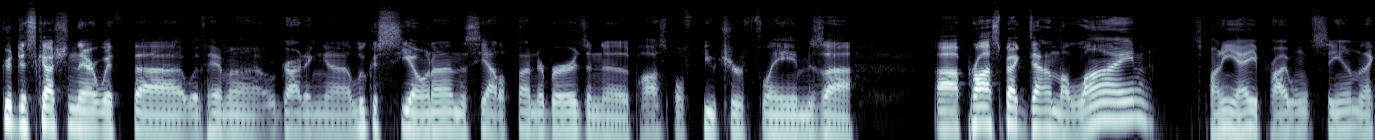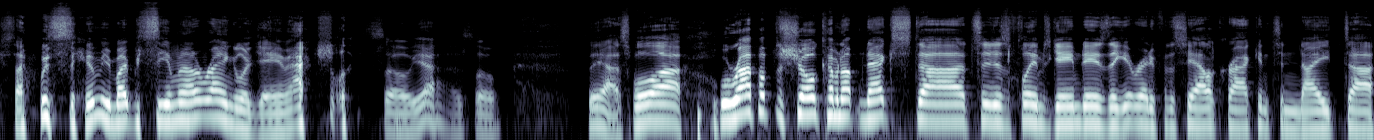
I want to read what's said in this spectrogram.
good discussion there with uh, with him uh, regarding uh, Lucas Ciona and the Seattle Thunderbirds and the possible future Flames uh, uh, prospect down the line. It's funny, yeah. You probably won't see him next time we see him. You might be seeing him at a Wrangler game, actually. So yeah, so so yes, we'll uh, we'll wrap up the show coming up next. Uh, today's the Flames game day as they get ready for the Seattle Kraken tonight. Uh,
